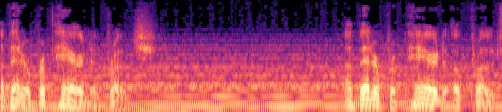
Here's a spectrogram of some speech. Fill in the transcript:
A better prepared approach. A better prepared approach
